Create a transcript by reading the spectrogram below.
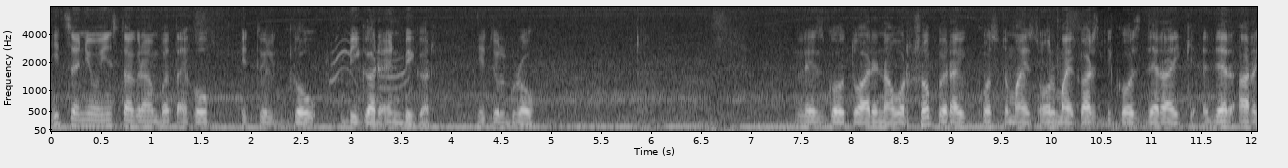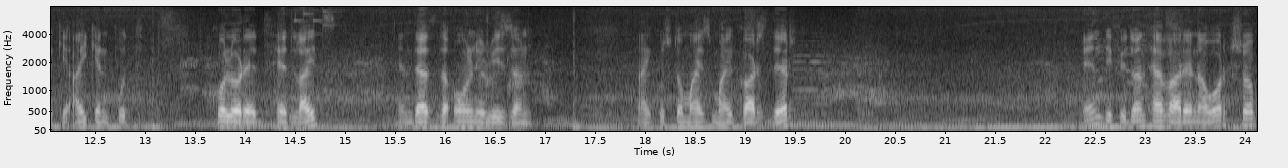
It's a new Instagram but I hope it will go bigger and bigger. It will grow let's go to arena workshop where I customize all my cars because there I there are I can put colored headlights and that's the only reason I customize my cars there and if you don't have arena workshop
